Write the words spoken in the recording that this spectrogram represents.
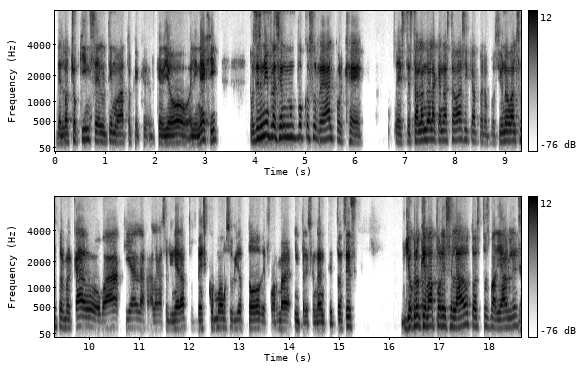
del 8.15, el último dato que, que dio el INEGI, pues es una inflación un poco surreal porque este, está hablando de la canasta básica, pero pues si uno va al supermercado o va aquí a la, gasolinera, pues ves cómo ha subido todo de forma impresionante. Entonces, yo creo que va por ese lado, todas estas variables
